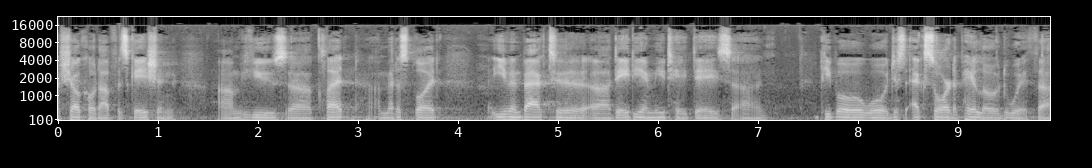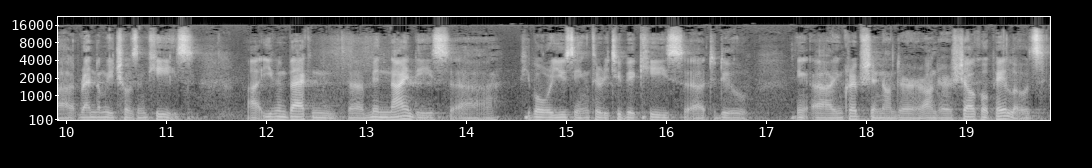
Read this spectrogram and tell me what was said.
shellcode obfuscation. Um, we use CLET, Metasploit, even back to uh, the ADM mutate days, uh, people will just XOR the payload with uh, randomly chosen keys. Uh, even back in the mid 90s, uh, people were using 32 bit keys uh, to do in, encryption on their, on their shellcode payloads.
